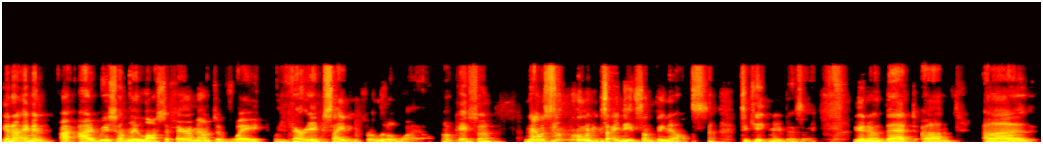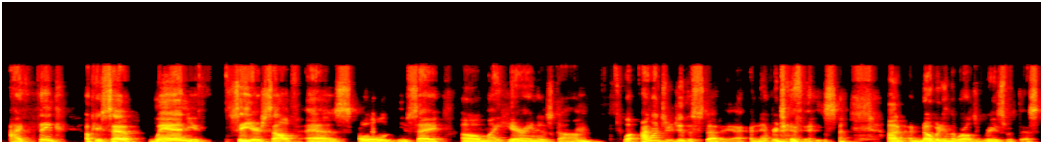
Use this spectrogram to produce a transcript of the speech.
you know, I mean, I, I recently lost a fair amount of weight. It was very exciting for a little while. Okay, so now it's no longer because I need something else to keep me busy. You know, that um, uh, I think, okay, so when you see yourself as old, you say, oh, my hearing is gone. Well, I wanted to do the study. I, I never did this. uh, nobody in the world agrees with this.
